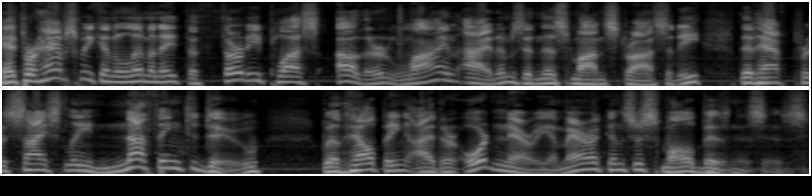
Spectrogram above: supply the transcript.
And perhaps we can eliminate the 30 plus other line items in this monstrosity that have precisely nothing to do with helping either ordinary Americans or small businesses.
